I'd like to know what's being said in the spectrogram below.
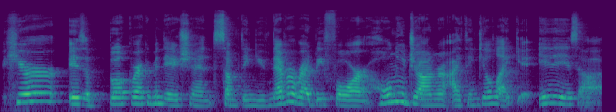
here is a book recommendation, something you've never read before, whole new genre. I think you'll like it. It is uh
